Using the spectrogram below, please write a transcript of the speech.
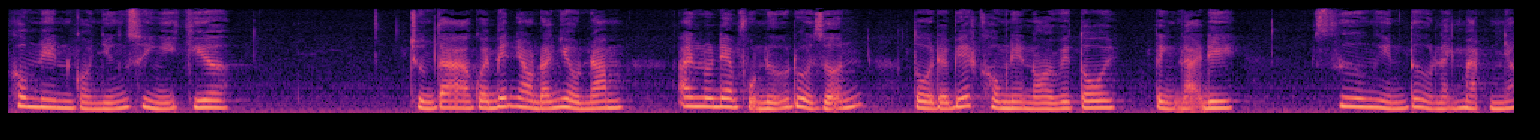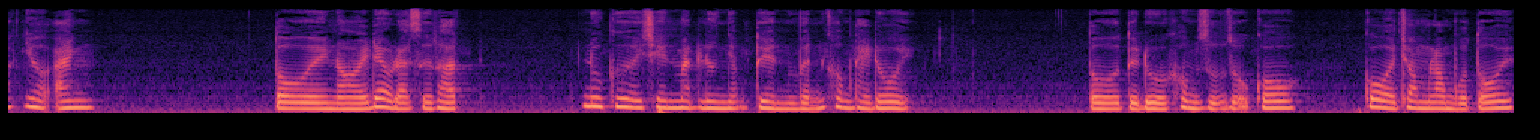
Không nên có những suy nghĩ kia. Chúng ta quen biết nhau đã nhiều năm. Anh luôn đem phụ nữ đùa giỡn. Tôi đã biết không nên nói với tôi. Tỉnh lại đi. Dương Yến Tử lạnh mặt nhắc nhở anh. Tôi nói đều là sự thật. Nụ cười trên mặt lương nhậm tuyền vẫn không thay đổi. Tôi tuyệt đối không dụ dỗ cô. Cô ở trong lòng của tôi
